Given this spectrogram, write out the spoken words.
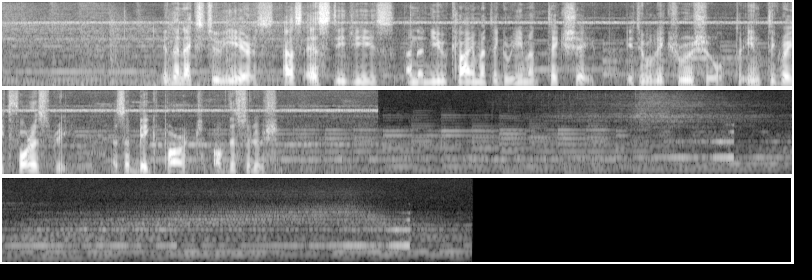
In the next two years, as SDGs and a new climate agreement take shape, it will be crucial to integrate forestry as a big part of the solution.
